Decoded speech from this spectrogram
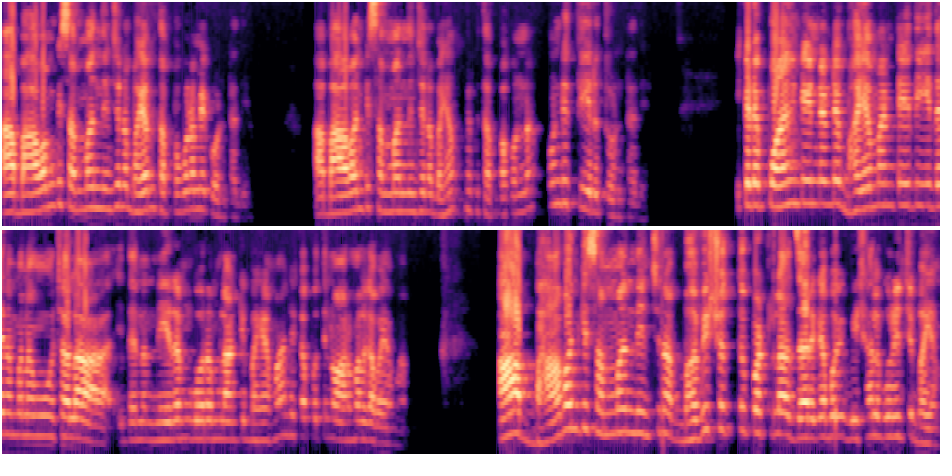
ఆ భావంకి సంబంధించిన భయం తప్పకుండా మీకు ఉంటుంది. ఆ భావానికి సంబంధించిన భయం మీకు తప్పకుండా ఉండి తీరుతుంటుంది. ఇక్కడ పాయింట్ ఏంటంటే భయం అంటే ఇది ఏదైనా మనము చాలా ఏదైనా నేరం ఘోరం లాంటి భయమా? లేకపోతే నార్మల్గా భయమా? ఆ భావానికి సంబంధించిన భవిష్యత్తు పట్ల జరగబోయే విషయాల గురించి భయం.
